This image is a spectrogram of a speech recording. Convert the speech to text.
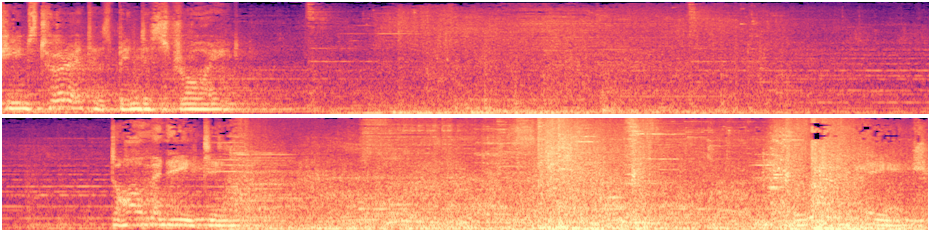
Team's turret has been destroyed. Dominating. Rampage.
